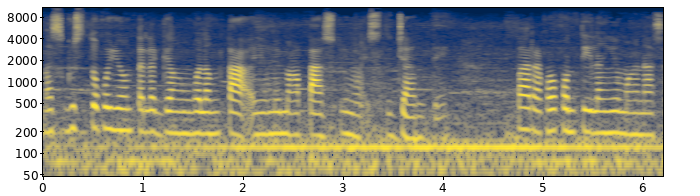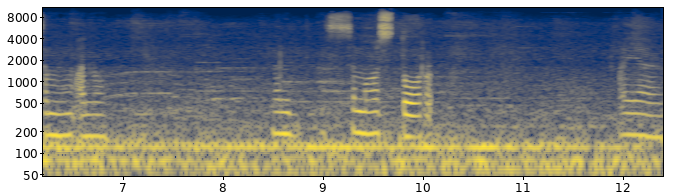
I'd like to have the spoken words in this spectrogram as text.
Mas gusto ko yung talagang walang tao, yung may mga pasok yung mga estudyante. Para ko, konti lang yung mga nasa, ano, nan, sa mga store. Ayan.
